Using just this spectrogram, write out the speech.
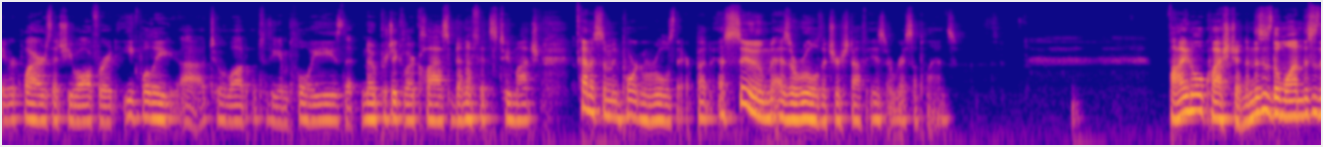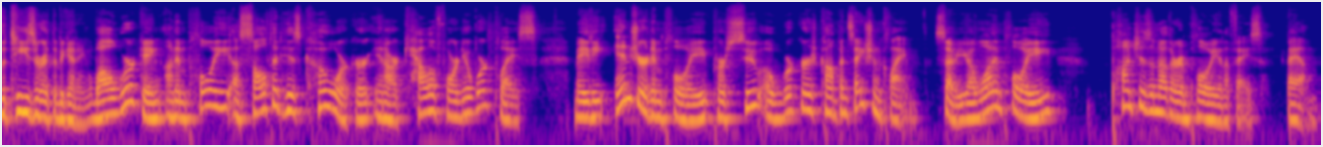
It requires that you offer it equally uh, to a lot to the employees, that no particular class benefits too much. Kind of some important rules there, but assume as a rule that your stuff is ERISA plans. Final question, and this is the one, this is the teaser at the beginning. While working, an employee assaulted his coworker in our California workplace. May the injured employee pursue a workers' compensation claim. So you got one employee punches another employee in the face. Bam.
